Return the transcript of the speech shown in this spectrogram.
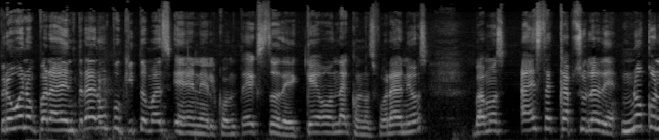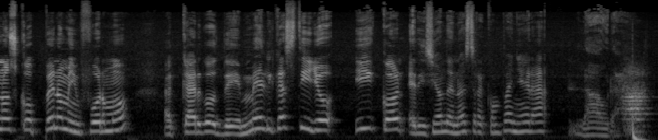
Pero bueno, para entrar un poquito más en el contexto de qué onda con los foráneos, vamos a esta cápsula de No conozco, pero me informo a cargo de Mel Castillo y con edición de nuestra compañera Laura.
